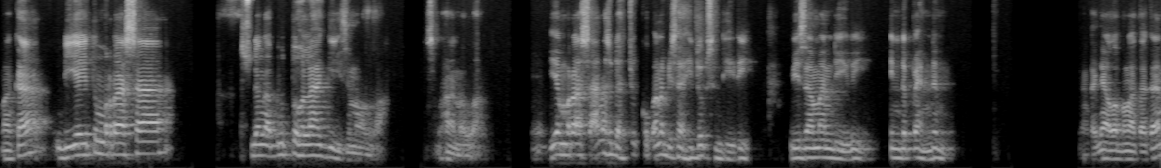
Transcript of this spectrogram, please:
maka dia itu merasa sudah nggak butuh lagi sama Allah subhanallah dia merasa anak sudah cukup, anak bisa hidup sendiri, bisa mandiri, independen. Makanya Allah mengatakan,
